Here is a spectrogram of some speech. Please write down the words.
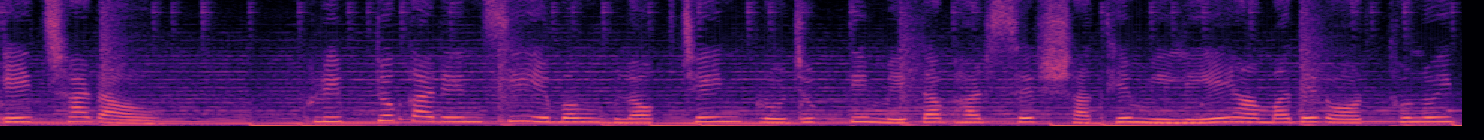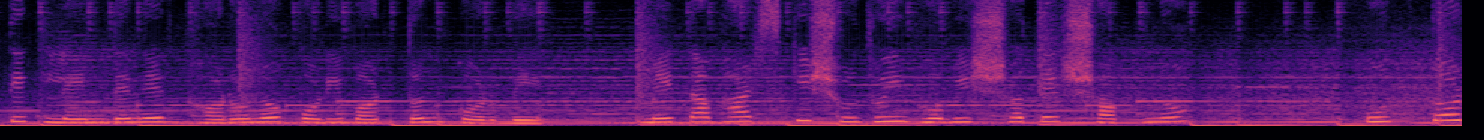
এছাড়াও, ক্রিপ্টোকারেন্সি এবং ব্লকচেইন প্রযুক্তি মেটাভার্সের সাথে মিলিয়ে আমাদের অর্থনৈতিক লেনদেনের ধরনও পরিবর্তন করবে। মেটাভার্স কি শুধুই ভবিষ্যতের স্বপ্ন? উত্তর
